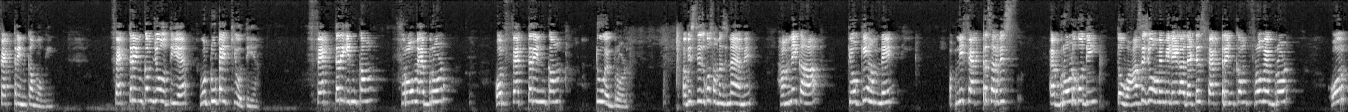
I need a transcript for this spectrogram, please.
फैक्टर इनकम होगी। फैक्टर इनकम जो होती है, वो टू टाइप की होती है। फैक्टर इनकम फ्रॉम एब्रोड और फैक्टर इनकम टू एब्रोड अब इस चीज़ को समझना है हमें। हमने कहा, क्योंकि हमने अपनी फैक्टर सर्विस एब्रोड को दी तो वहाँ से जो हमें मिलेगा that is factor income from abroad और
